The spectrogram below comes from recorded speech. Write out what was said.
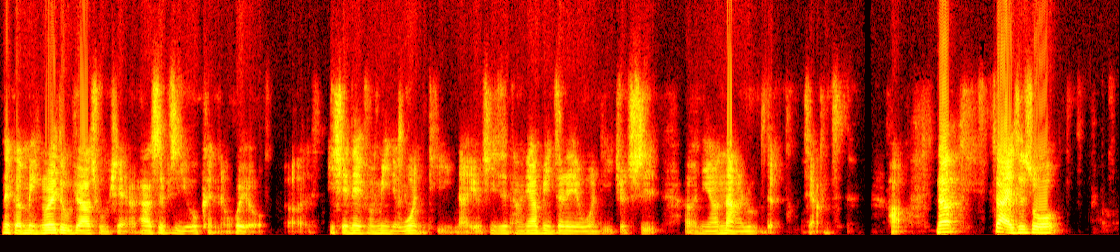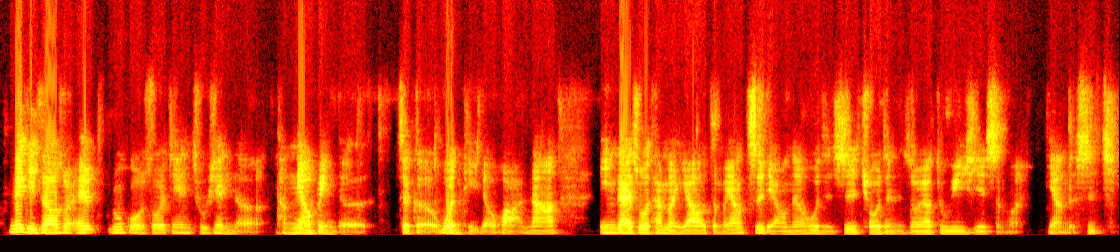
那个敏锐度就要出现了，它是不是有可能会有呃一些内分泌的问题？那尤其是糖尿病这类的问题，就是呃你要纳入的这样子。好，那再来是说，Maggie 知道说，哎，如果说今天出现了糖尿病的。这个问题的话，那应该说他们要怎么样治疗呢？或者是求诊的时候要注意一些什么样的事情？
